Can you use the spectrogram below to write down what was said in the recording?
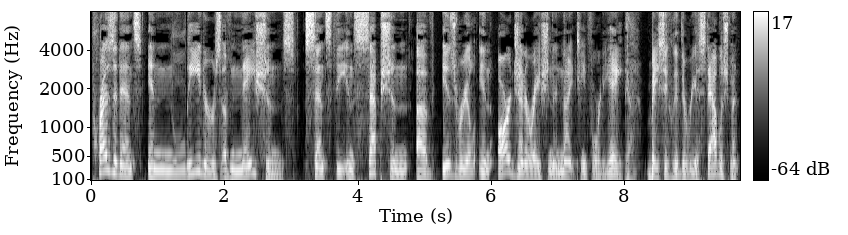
presidents and leaders of nations since the inception of Israel in our generation in 1948, yeah. basically the reestablishment,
